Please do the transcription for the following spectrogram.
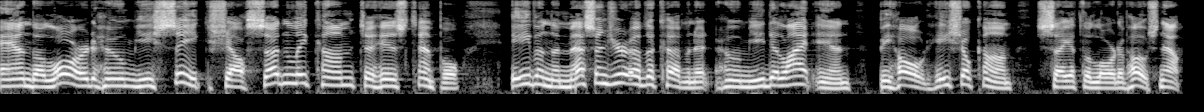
And the Lord whom ye seek shall suddenly come to his temple, even the messenger of the covenant whom ye delight in. Behold, he shall come, saith the Lord of hosts. Now,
